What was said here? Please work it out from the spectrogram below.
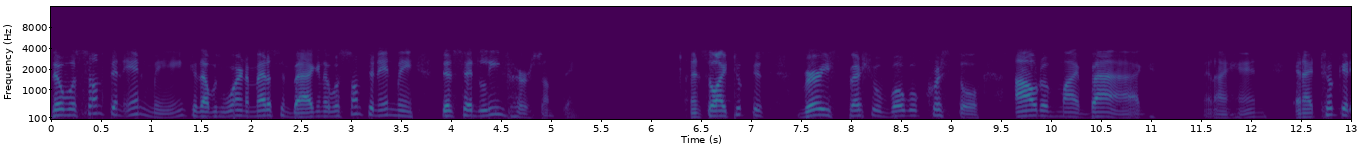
there was something in me, because I was wearing a medicine bag, and there was something in me that said, Leave her something. And so I took this very special Vogel crystal out of my bag and I hand and I took it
